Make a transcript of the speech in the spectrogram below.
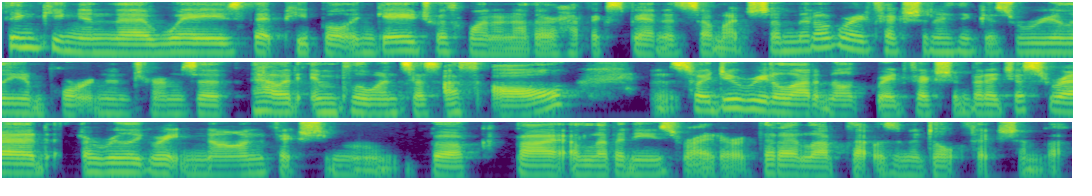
thinking and the ways that people engage with one another have expanded so much. So, middle grade fiction, I think, is really important in terms of how it influences us all. So, I do read a lot of middle grade fiction, but I just read a really great nonfiction book by a Lebanese writer that I loved. That was an adult fiction book.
